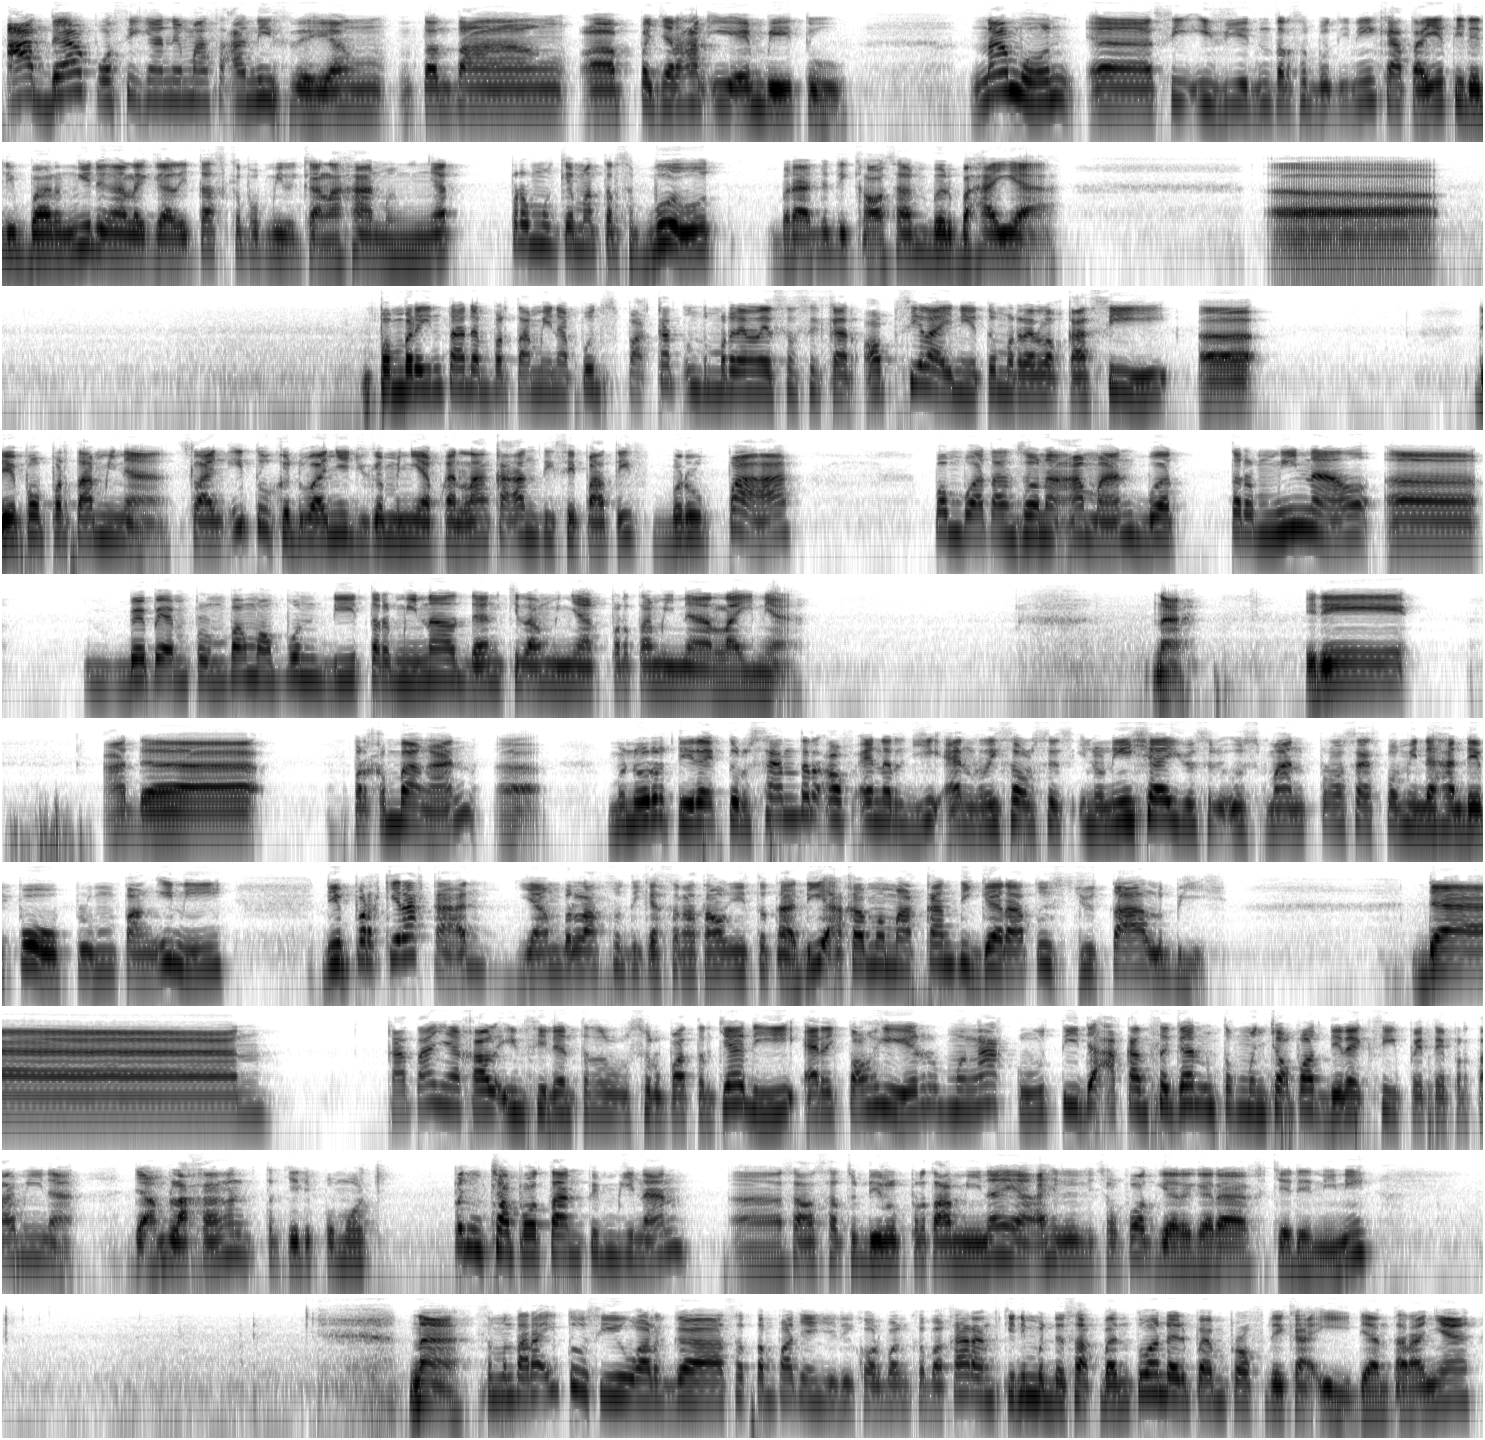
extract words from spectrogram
ada postingannya Mas Anies deh yang tentang uh, penyerahan IMB itu. Namun, uh, si izin tersebut ini katanya tidak dibarengi dengan legalitas kepemilikan lahan, mengingat permukiman tersebut berada di kawasan berbahaya. Uh, pemerintah dan Pertamina pun sepakat untuk merealisasikan opsi lain yaitu merelokasi uh, depo Pertamina. Selain itu, keduanya juga menyiapkan langkah antisipatif berupa pembuatan zona aman buat terminal uh, BBM penumpang maupun di terminal dan kilang minyak Pertamina lainnya. Nah, ini ada perkembangan. Uh, menurut Direktur Center of Energy and Resources Indonesia Yusri Usman, proses pemindahan depo pelumpang ini diperkirakan yang berlangsung tiga setengah tahun itu tadi akan memakan 300 juta lebih. Dan Katanya kalau insiden serupa terjadi, Erick Thohir mengaku tidak akan segan untuk mencopot direksi PT Pertamina. Dan belakangan terjadi pencopotan pimpinan uh, salah satu di Pertamina yang akhirnya dicopot gara-gara kejadian ini. Nah, sementara itu si warga setempat yang jadi korban kebakaran kini mendesak bantuan dari Pemprov DKI. Di antaranya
